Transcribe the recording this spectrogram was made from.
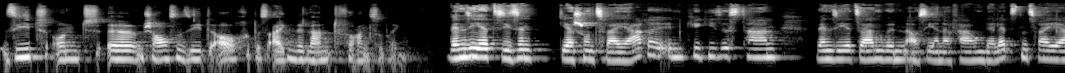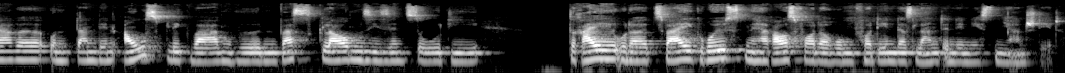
sieht und äh, Chancen sieht, auch das eigene Land voranzubringen. Wenn Sie jetzt, Sie sind ja schon zwei Jahre in Kirgisistan, wenn Sie jetzt sagen würden, aus Ihren Erfahrungen der letzten zwei Jahre und dann den Ausblick wagen würden, was glauben Sie sind so die drei oder zwei größten Herausforderungen, vor denen das Land in den nächsten Jahren steht?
